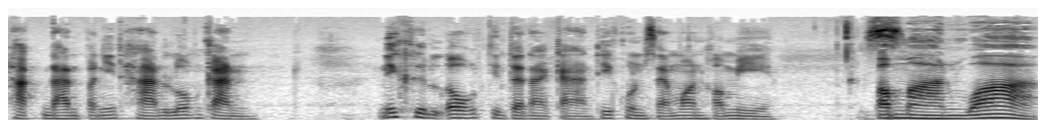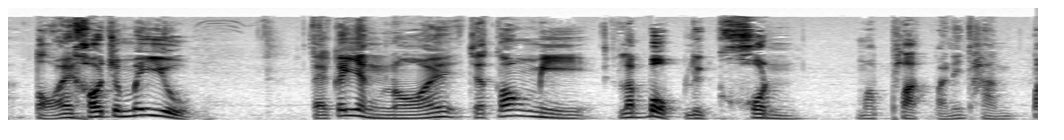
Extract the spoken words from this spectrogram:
ผลักดันปณิธานร่วมกัน นี่คือโลกจินตนาการที่คุณแซมมอนเขามี ประมาณว่าต่อให้เขาจะไม่อยู่ แต่ก็อย่างน้อยจะต้องมีระบบหรือคนมาผลักปณิธานไป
